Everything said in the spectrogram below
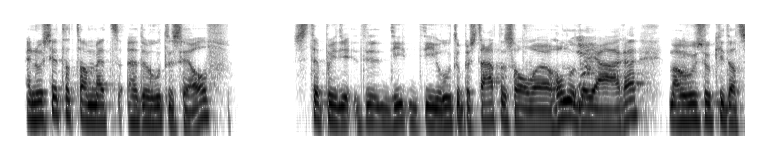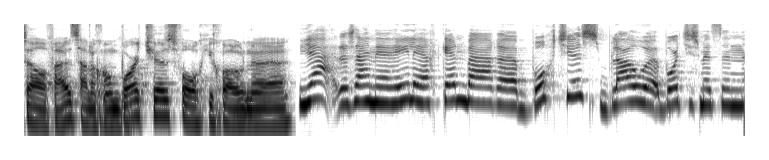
En hoe zit dat dan met uh, de route zelf? Die, die, die route bestaat dus al uh, honderden ja. jaren. Maar hoe zoek je dat zelf uit? Zijn er gewoon bordjes? Volg je gewoon. Uh... Ja, er zijn hele herkenbare bordjes. Blauwe bordjes met een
